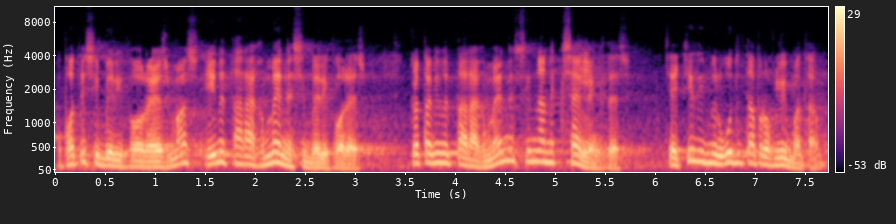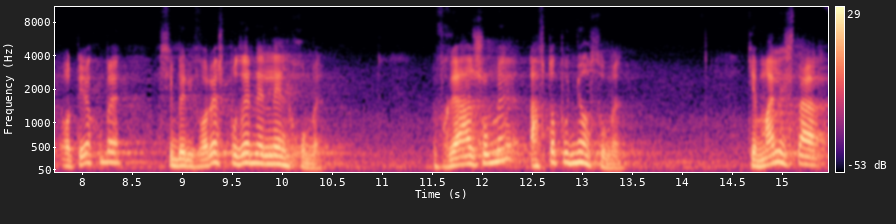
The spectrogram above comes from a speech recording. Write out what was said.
Οπότε οι συμπεριφορές μας είναι ταραγμένες συμπεριφορές. Και όταν είναι ταραγμένες είναι ανεξέλεγκτες. Και εκεί δημιουργούνται τα προβλήματα. Ότι έχουμε συμπεριφορές που δεν ελέγχουμε. Βγάζουμε αυτό που νιώθουμε. Και μάλιστα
